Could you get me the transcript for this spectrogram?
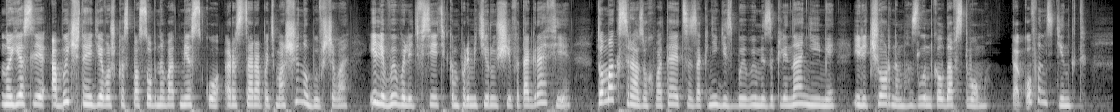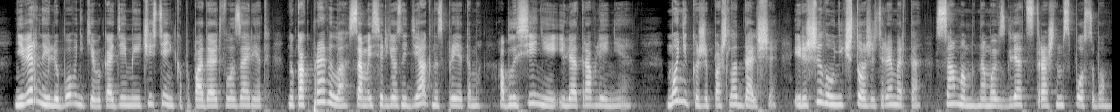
но если обычная девушка способна в отместку расцарапать машину бывшего или вывалить все эти компрометирующие фотографии, то Макс сразу хватается за книги с боевыми заклинаниями или черным злым колдовством. Таков инстинкт. Неверные любовники в академии частенько попадают в лазарет, но, как правило, самый серьезный диагноз при этом – облысение или отравление. Моника же пошла дальше и решила уничтожить Ремерта самым, на мой взгляд, страшным способом.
